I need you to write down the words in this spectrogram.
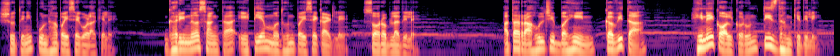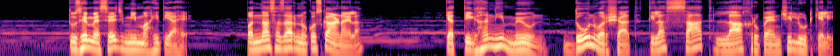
श्रुतीने पुन्हा पैसे गोळा केले. घरी न सांगता एटीएम मधून पैसे काढले सौरभला दिले. आता राहुलची बहीण कविता हिने कॉल करून तीच धमकी दिली. तुझे मेसेज मी माहिती आहे. पन्नास हजार नकोस का आणायला? त्या तिघांनी मिळून दोन वर्षात तिला सात लाख रुपयांची लूट केली.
